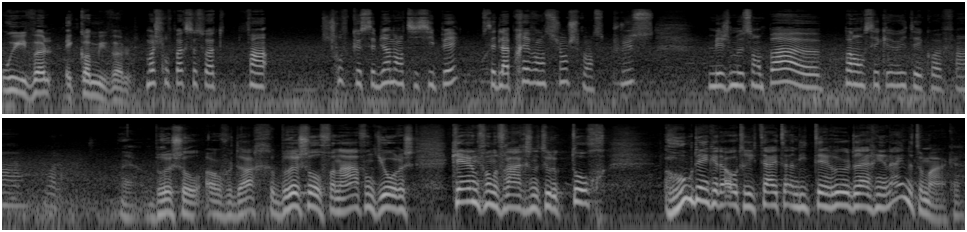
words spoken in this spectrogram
où ils veulent et comme ils veulent. Moi, je trouve pas que ce soit. Enfin, je trouve que c'est bien d'anticiper. C'est de la prévention, je pense, plus. Mais je me sens pas, euh, pas en sécurité, quoi. Enfin, voilà. Ja, Brussel overdag, Brussel vanavond. Joris, kern van de vraag is natuurlijk toch... hoe denken de autoriteiten aan die terreurdreiging een einde te maken?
